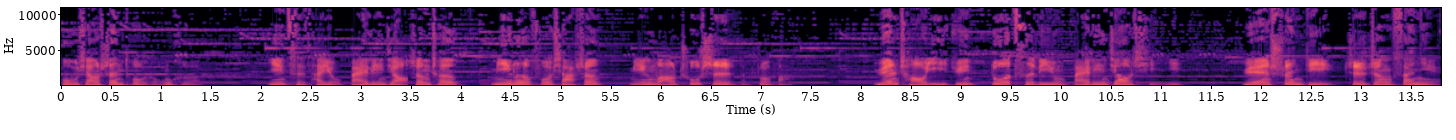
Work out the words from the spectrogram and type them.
互相渗透融合，因此才有白莲教声称弥勒佛下生、明王出世等说法。元朝义军多次利用白莲教起义。元顺帝至正三年，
